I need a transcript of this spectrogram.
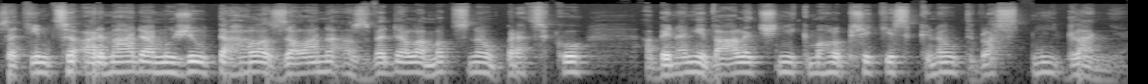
zatímco armáda mužů tahala zalana a zvedala mocnou pracku, aby na ní válečník mohl přitisknout vlastní dlaně.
